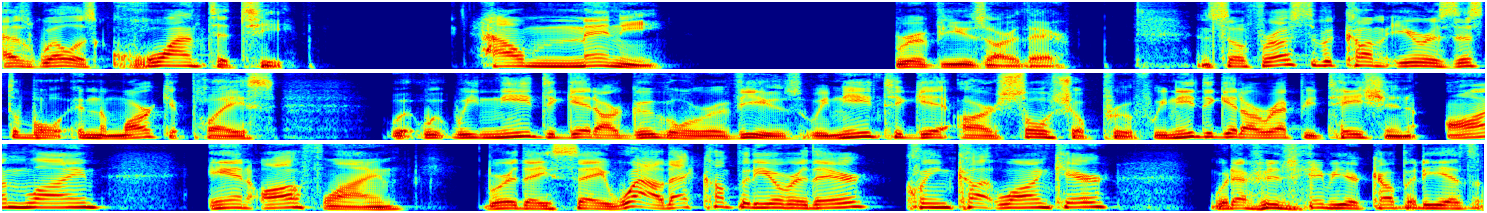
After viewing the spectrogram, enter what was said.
as well as quantity? How many reviews are there? And so, for us to become irresistible in the marketplace, we, need to get our Google reviews. We need to get our social proof. We need to get our reputation online and offline where they say, wow, that company over there, Clean Cut Lawn Care, whatever the name of your company is,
